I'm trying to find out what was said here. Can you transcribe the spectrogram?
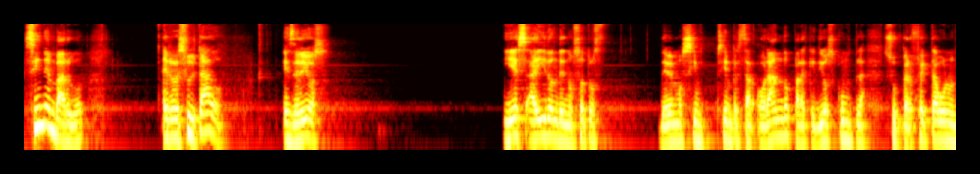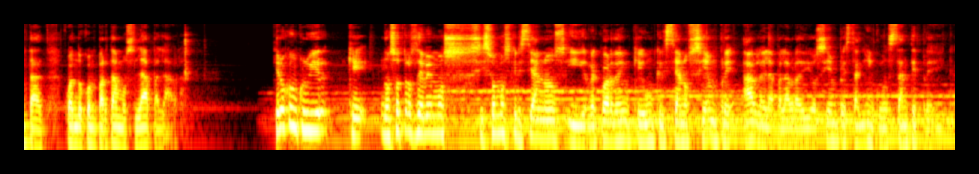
Sin embargo, el resultado es de Dios. Y es ahí donde nosotros debemos siempre estar orando para que Dios cumpla su perfecta voluntad cuando compartamos la palabra. Quiero concluir que nosotros debemos, si somos cristianos, y recuerden que un cristiano siempre habla de la palabra de Dios, siempre está en constante prédica.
